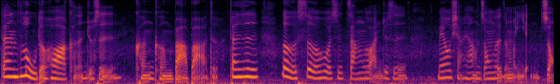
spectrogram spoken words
但是路的话，可能就是坑坑巴巴的，但是垃圾或者是脏乱，就是没有想象中的这么严重。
